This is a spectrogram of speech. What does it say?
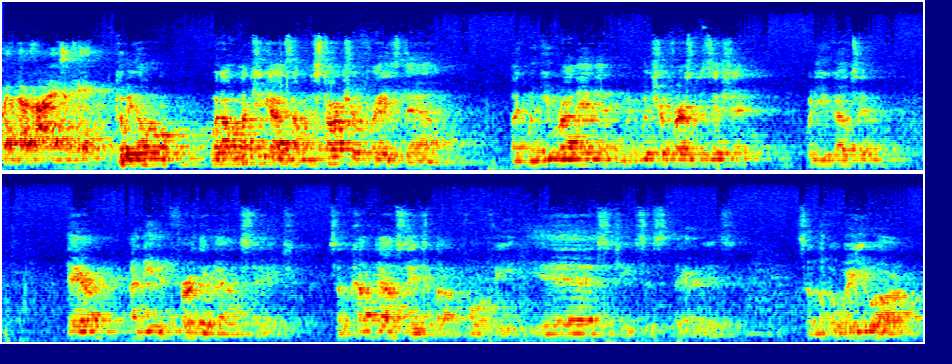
that does not educate. Can we hold? What I want you guys, I'm going to start your phrase down. Like when you run in, and what's your first position? Where do you go to? There. I need it further downstage. So come downstage about four feet. Yes, Jesus. There it is. So look at where you are.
